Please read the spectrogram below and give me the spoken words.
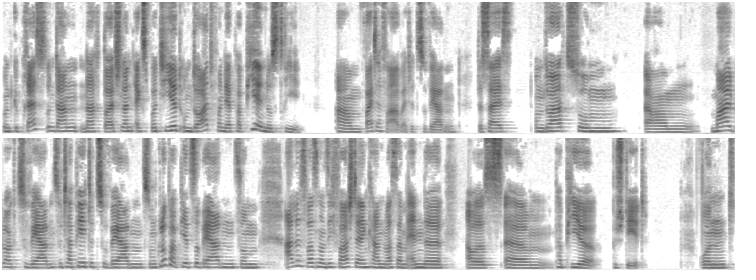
und gepresst und dann nach Deutschland exportiert, um dort von der Papierindustrie ähm, weiterverarbeitet zu werden. Das heißt, um dort zum ähm, Malblock zu werden, zur Tapete zu werden, zum Klopapier zu werden, zum alles, was man sich vorstellen kann, was am Ende aus ähm, Papier besteht. Und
